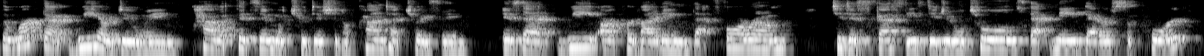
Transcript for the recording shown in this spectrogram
the work that we are doing, how it fits in with traditional contact tracing, is that we are providing that forum to discuss these digital tools that may better support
